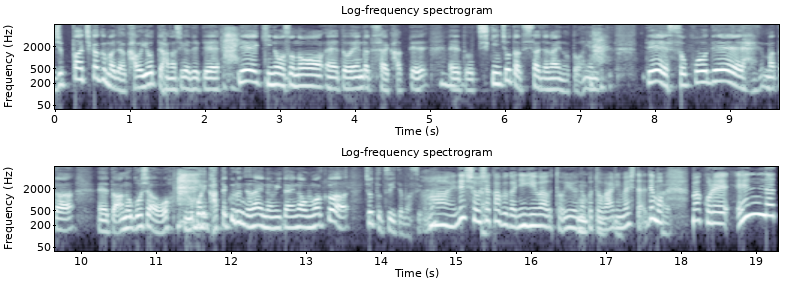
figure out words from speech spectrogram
10%近くまでは買うよって話が出て、はい、で、昨日その、えっ、ー、と、円建てさえ買って、えっ、と、資金調達したんじゃないのと。で、そこで、また、えっ、ー、と、あの5社を残り買ってくるんじゃないのみたいな思惑は、ちょっとついてますよね。はい。で、商社株が賑わうというようなことがありました。でも、はい、まあこれ、円だ、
